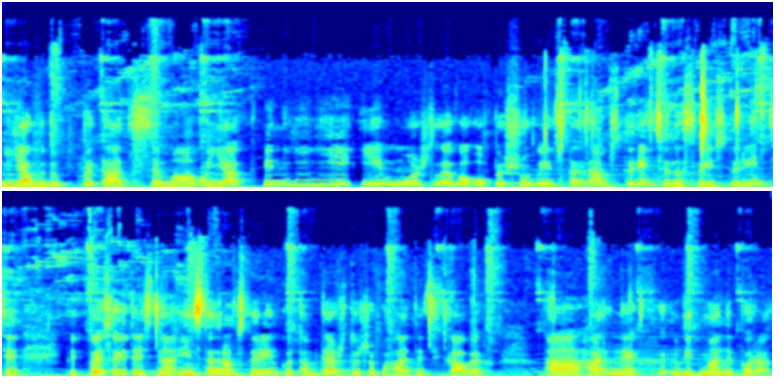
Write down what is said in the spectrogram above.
Я буду питатися маму, як він її, і, можливо, опишу в інстаграм-сторінці на своїй сторінці. Підписуйтесь на інстаграм-сторінку, там теж дуже багато цікавих, гарних від мене порад.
